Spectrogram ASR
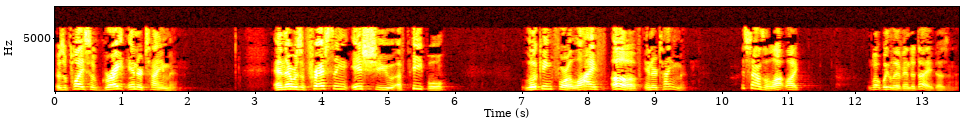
It was a place of great entertainment. And there was a pressing issue of people looking for a life of entertainment. It sounds a lot like what we live in today, doesn't it?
